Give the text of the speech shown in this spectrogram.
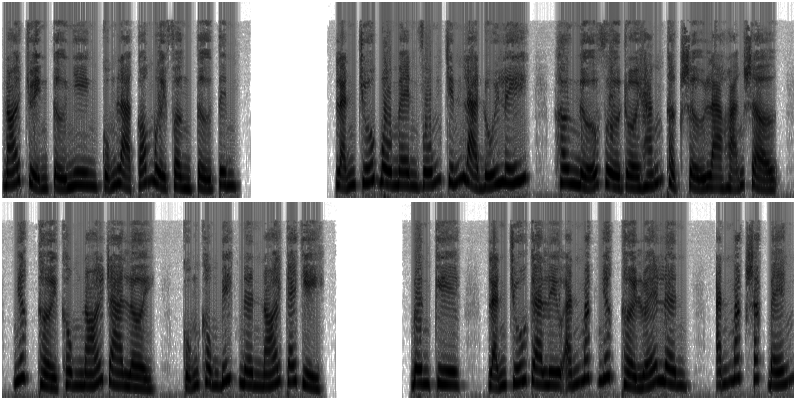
Nói chuyện tự nhiên cũng là có mười phần tự tin. Lãnh chúa bomen vốn chính là đối lý. Hơn nữa vừa rồi hắn thật sự là hoảng sợ. Nhất thời không nói ra lời, cũng không biết nên nói cái gì. Bên kia, lãnh chúa galil ánh mắt nhất thời lóe lên, ánh mắt sắc bén.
